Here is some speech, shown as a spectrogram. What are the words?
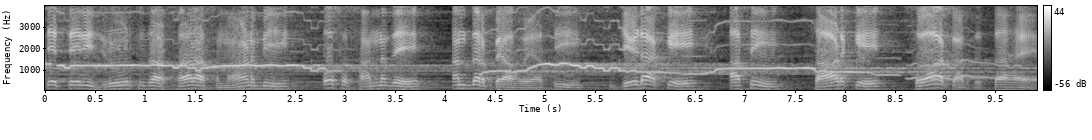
ਤੇ ਤੇਰੀ ਜ਼ਰੂਰਤ ਦਾ ਸਾਰਾ ਸਮਾਨ ਵੀ ਉਸ ਛੰਨ ਦੇ ਅੰਦਰ ਪਿਆ ਹੋਇਆ ਸੀ, ਜਿਹੜਾ ਕਿ ਅਸੀਂ ਸਾੜ ਕੇ ਸੁਆਹ ਕਰ ਦਿੱਤਾ ਹੈ।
